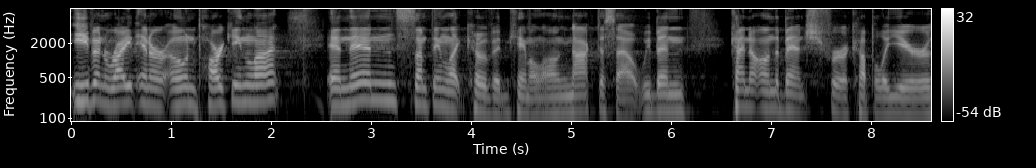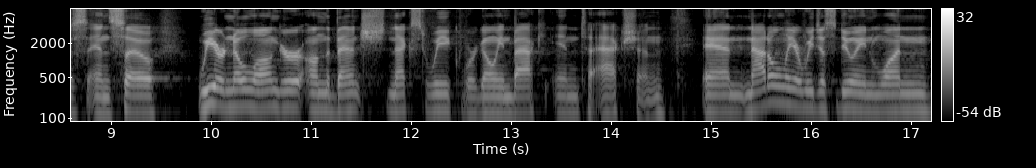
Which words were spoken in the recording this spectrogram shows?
even right in our own parking lot. And then something like COVID came along, knocked us out. We've been kind of on the bench for a couple of years. And so we are no longer on the bench. Next week, we're going back into action. And not only are we just doing one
